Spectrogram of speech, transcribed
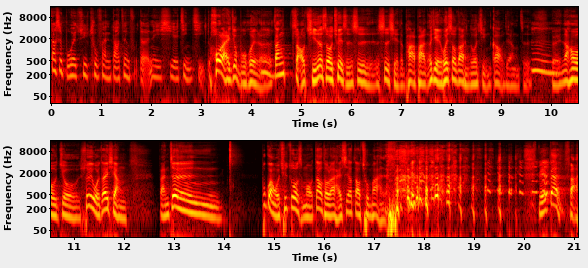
倒是不会去触犯到政府的那些禁忌。后来就不会了。当早期的时候，确实是是写的怕怕的，而且也会受到很多警告这样子。嗯，对。然后就，所以我在想，反正不管我去做什么，我到头来还是要到处骂人。没办法，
